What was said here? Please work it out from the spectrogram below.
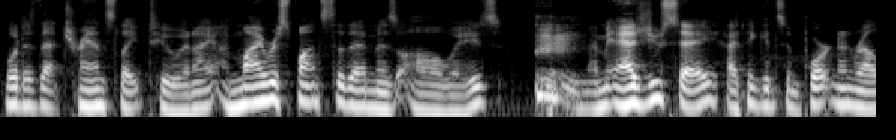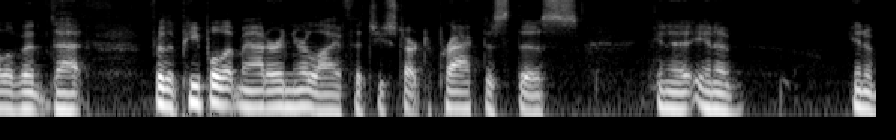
what does that translate to? And I, my response to them is always, I mean, as you say, I think it's important and relevant that for the people that matter in your life, that you start to practice this in a in a in a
